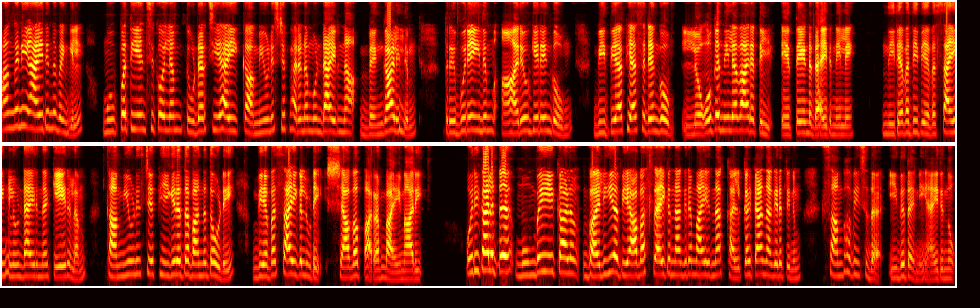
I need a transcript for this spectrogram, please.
അങ്ങനെയായിരുന്നുവെങ്കിൽ മുപ്പത്തിയഞ്ച് കൊല്ലം തുടർച്ചയായി കമ്മ്യൂണിസ്റ്റ് ഭരണമുണ്ടായിരുന്ന ബംഗാളിലും ത്രിപുരയിലും ആരോഗ്യരംഗവും വിദ്യാഭ്യാസ രംഗവും ലോക നിലവാരത്തിൽ എത്തേണ്ടതായിരുന്നില്ലേ? നിരവധി വ്യവസായങ്ങളുണ്ടായിരുന്ന കേരളം കമ്മ്യൂണിസ്റ്റ് ഭീകരത വന്നതോടെ വ്യവസായികളുടെ ശവപ്പറമ്പായി മാറി. ഒരു കാലത്ത് മുംബൈയേക്കാളും വലിയ വ്യാവസായിക നഗരമായിരുന്ന കൽക്കട്ട നഗരത്തിനും സംഭവിച്ചത് ഇത് തന്നെയായിരുന്നു.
